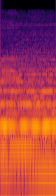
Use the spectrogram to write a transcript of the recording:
you.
